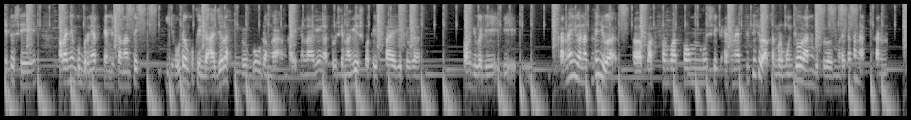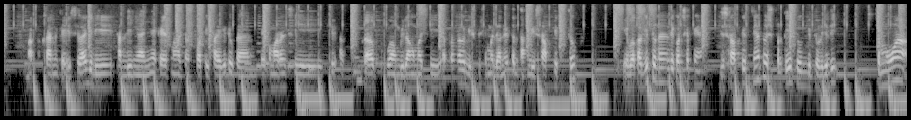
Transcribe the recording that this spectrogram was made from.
Itu sih. Makanya gue berniat kayak misal nanti ya udah gue pindah aja lah. Gue udah nggak nggak ini lagi nggak terusin lagi Spotify gitu kan. Toh juga di, di karena juga nanti juga uh, platform-platform musik NFT itu juga akan bermunculan gitu loh. Mereka kan akan akan kayak istilah jadi tandingannya kayak semacam Spotify gitu kan. Kayak kemarin si uh, gua bilang sama si apa diskusi Daniel tentang disruptive itu ya bakal gitu nanti konsepnya. Disruptifnya tuh seperti itu gitu loh. Jadi semua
